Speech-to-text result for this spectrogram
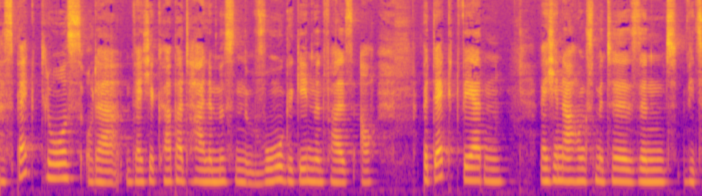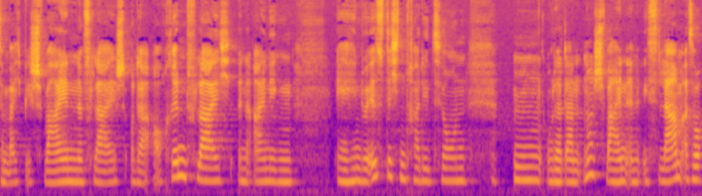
respektlos oder welche Körperteile müssen wo gegebenenfalls auch bedeckt werden, welche Nahrungsmittel sind, wie zum Beispiel Schweinefleisch oder auch Rindfleisch in einigen eher hinduistischen Traditionen mm, oder dann ne, Schwein im Islam. Also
